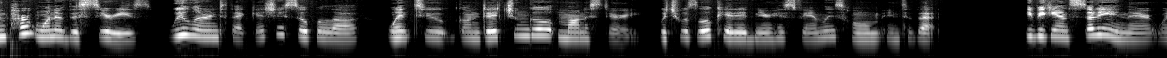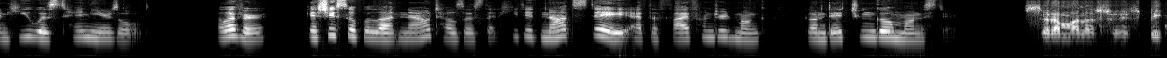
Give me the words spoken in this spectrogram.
In part one of this series, we learned that Geshe Sopala went to Gondechungo Monastery, which was located near his family's home in Tibet. He began studying there when he was 10 years old. However, Geshe Sopala now tells us that he did not stay at the 500 monk Gondechungo Monastery. Sera Monastery is big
